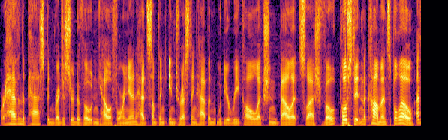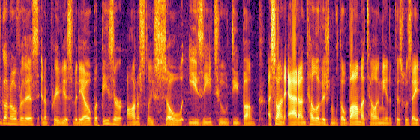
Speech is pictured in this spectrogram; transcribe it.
or have in the past been registered to vote in California and had something interesting happen with your recall election ballot slash vote? Post it in the comments below. I've gone over this in a previous video, but these are honestly so easy to debunk. I saw an ad on television with Obama telling me that this was a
